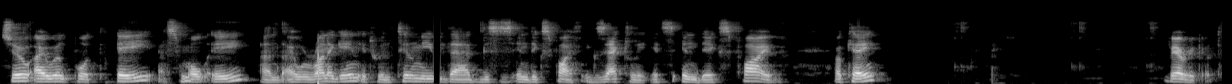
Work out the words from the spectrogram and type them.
So I will put A, a small a, and I will run again. It will tell me that this is index 5. Exactly, it's index 5. Okay, very good.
